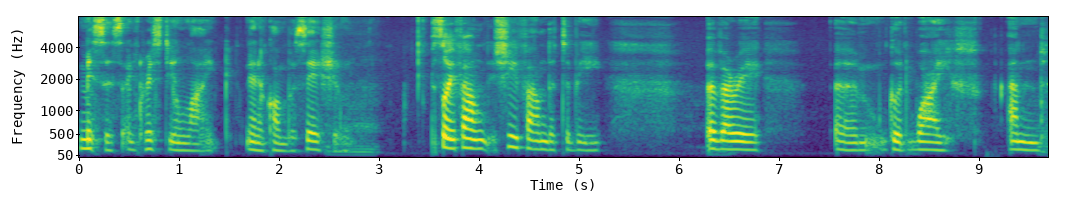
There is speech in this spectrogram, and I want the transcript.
missus and Christian like in a conversation. So he found she found her to be a very um, good wife and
